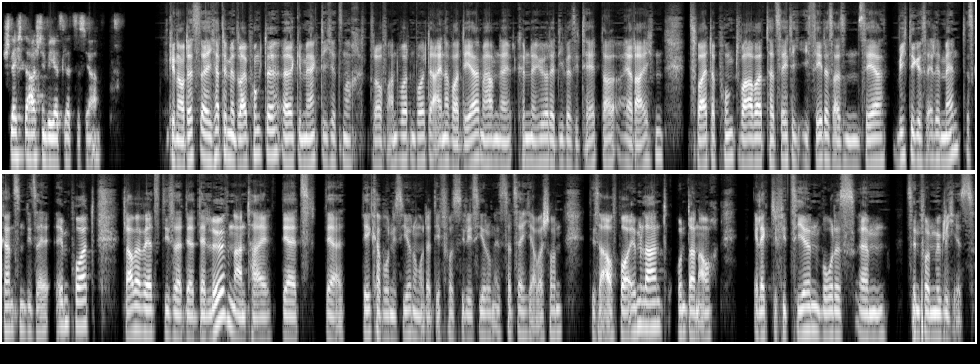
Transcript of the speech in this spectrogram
schlecht dastehen wie jetzt letztes Jahr. Genau, das, äh, ich hatte mir drei Punkte äh, gemerkt, die ich jetzt noch darauf antworten wollte. Einer war der, wir haben eine, können eine höhere Diversität da erreichen. Zweiter Punkt war aber tatsächlich, ich sehe das als ein sehr wichtiges Element des Ganzen, dieser Import. Ich glaube aber jetzt dieser, der, der Löwenanteil, der jetzt, der Dekarbonisierung oder Defossilisierung ist tatsächlich aber schon dieser Aufbau im Land und dann auch elektrifizieren, wo das ähm, sinnvoll möglich ist.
